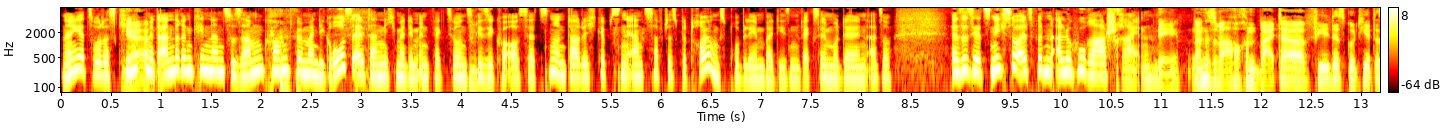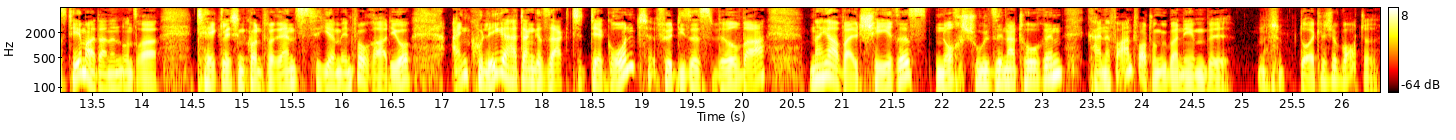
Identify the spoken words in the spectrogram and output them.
Ne, jetzt, wo das Kind ja. mit anderen Kindern zusammenkommt, will man die Großeltern nicht mehr dem Infektionsrisiko aussetzen und dadurch gibt es ein ernsthaftes Betreuungsproblem bei diesen Wechselmodellen. Also es ist jetzt nicht so, als würden alle Hurra schreien. Nee, und es war auch ein weiter viel diskutiertes Thema dann in unserer täglichen Konferenz hier im Inforadio. Ein Kollege hat dann gesagt, der Grund für dieses Wirrwarr, naja, weil Scheres, noch Schulsenatorin, keine Verantwortung übernehmen will. Deutliche Worte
